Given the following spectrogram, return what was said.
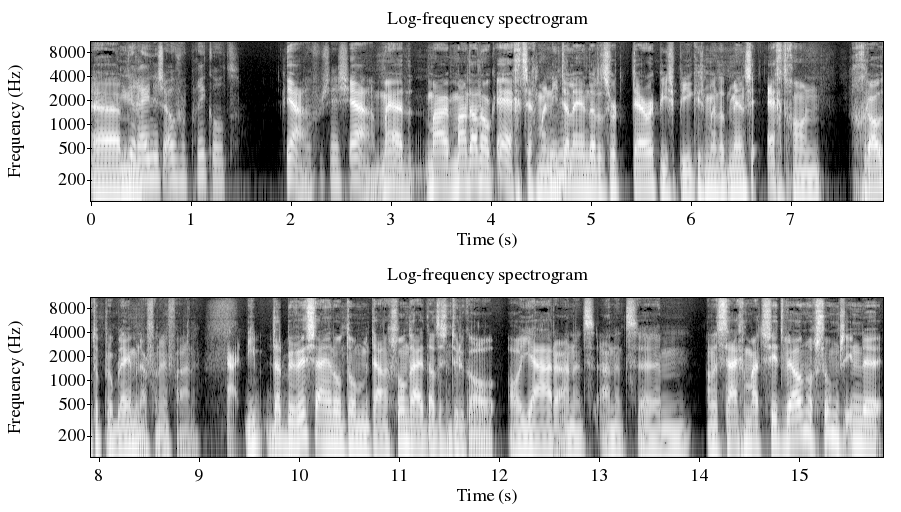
Ehm, Iedereen is overprikkeld. ja, Over zes jaar. ja, maar, ja maar, maar dan ook echt. Zeg maar. Niet Mhm. alleen dat het een soort therapy speak is, maar dat mensen echt gewoon grote problemen daarvan ervaren. Ja, die, dat bewustzijn rondom mentale gezondheid, dat is natuurlijk al, al jaren aan het, aan, het, ehm, aan het stijgen. Maar het zit wel nog soms in de.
